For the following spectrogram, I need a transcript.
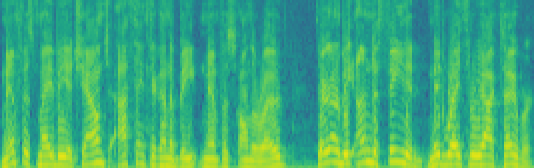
Memphis may be a challenge. I think they're going to beat Memphis on the road. They're going to be undefeated midway through October.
